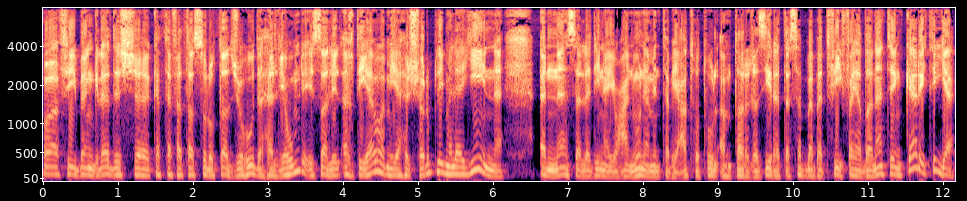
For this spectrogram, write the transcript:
وفي بنغلاديش كثفت السلطات جهودها اليوم لإيصال الأغذية ومياه الشرب لملايين الناس الذين يعانون من تبعات هطول أمطار غزيرة تسببت في فيضانات كارثية.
